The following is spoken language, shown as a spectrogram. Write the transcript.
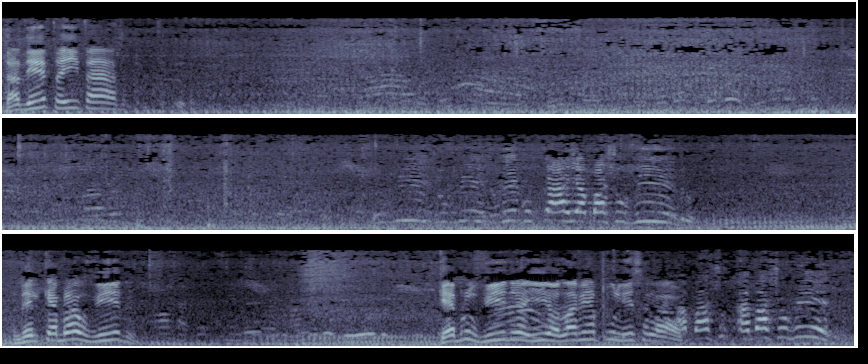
Tá dentro aí, tá carro e abaixa o vidro. Quando ele quebrar o vidro. Quebra o vidro aí, ó. Lá vem a polícia lá, ó. Abaixa, abaixa o vidro.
